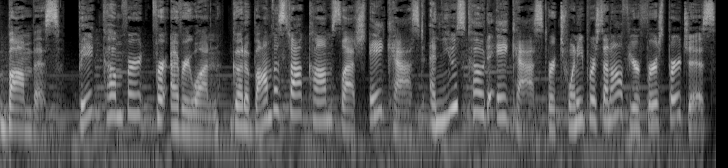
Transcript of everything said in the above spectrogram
Bombas. Big comfort for everyone. Go to bombas.com slash ACAST and use code ACAST for 20% off your first purchase.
